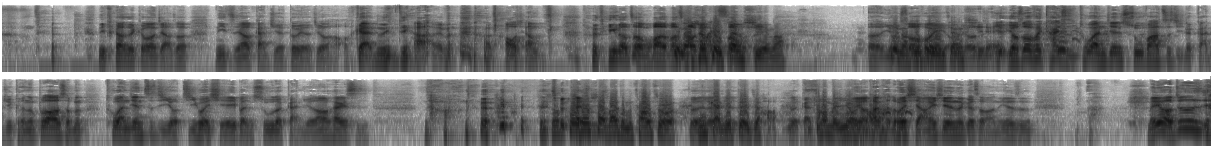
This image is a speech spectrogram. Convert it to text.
你不要再跟我讲说，你只要感觉对了就好。干你娘，超想听到这种话，他妈超想揍。呃，有时候会有有有，有时候会开始突然间抒发自己的感觉，可能不知道什么，突然间自己有机会写一本书的感觉，然后开始，然后就开始下巴怎么操作，你感觉对就好，对，感觉没用，没有，他可能会想一些那个什么，你就是没有，就是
